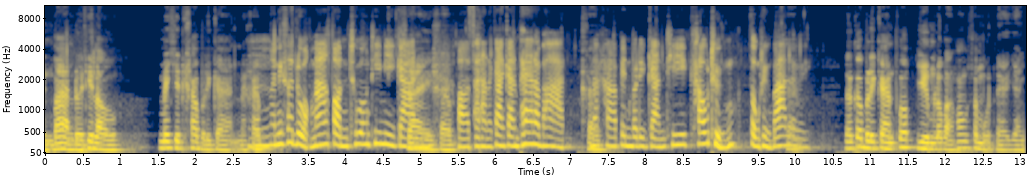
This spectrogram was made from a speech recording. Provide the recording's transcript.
ถึงบ้านโดยที่เรา ไม่คิดค่าบริการนะครับอืมอันนี้สะดวกมากตอนช่วงที่มีการใช่ครับเอ่อสถานการณ์การแพร่ระบาดครับนะคะ เป็นบริการที่เข้าถึงส่งถึงบ้านเลย แล้วก็บริการพวกยืมระหว่างห้องสมุดเนี่ยอย่าง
